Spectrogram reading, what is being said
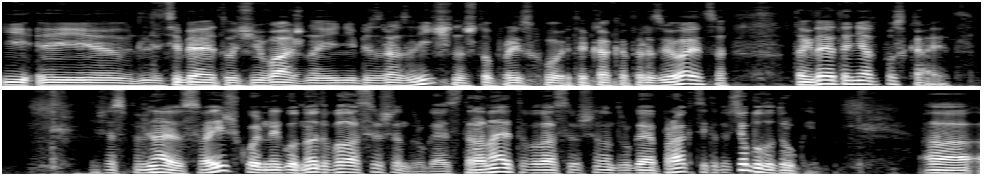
и, и для тебя это очень важно и не безразлично, что происходит и как это развивается, тогда это не отпускает. Я сейчас вспоминаю свои школьные годы, но это была совершенно другая страна, это была совершенно другая практика, это все было другим. А,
